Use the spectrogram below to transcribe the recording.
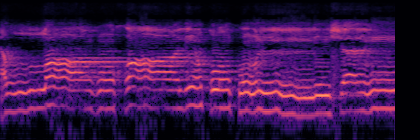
الله خالق كل شيء.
